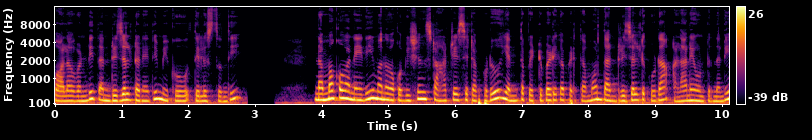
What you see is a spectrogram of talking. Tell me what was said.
ఫాలో అవ్వండి. దాని రిజల్ట్ అనేది మీకు తెలుస్తుంది. నమ్మకం అనేది మనం ఒక విషయం స్టార్ట్ చేసేటప్పుడు ఎంత పెట్టుబడిగా పెడతామో దాని రిజల్ట్ కూడా అలానే ఉంటుందండి.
